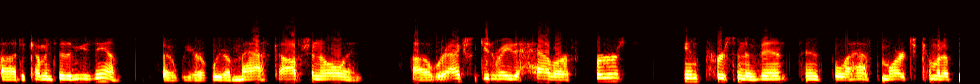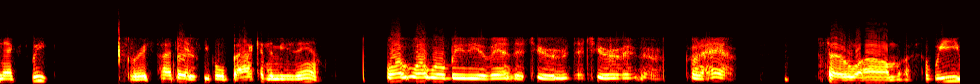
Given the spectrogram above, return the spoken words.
uh, to come into the museum. So we are we are mask optional, and uh, we're actually getting ready to have our first in-person event since last March coming up next week. So we're excited to get people back in the museum. What what will be the event that you're that you're uh, going to have? So um, so we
